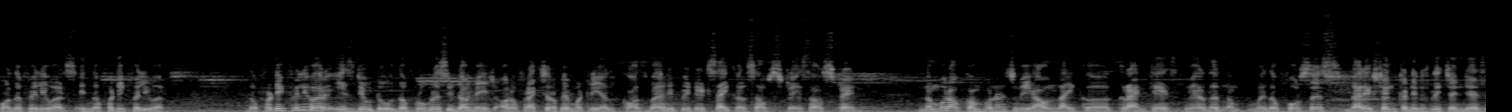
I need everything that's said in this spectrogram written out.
for the failures in the fatigue failure. The fatigue failure is due to the progressive damage or a fracture of a material caused by repeated cycles of stress or strain. Number of components we have like a crankcase where the where the forces direction continuously changes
